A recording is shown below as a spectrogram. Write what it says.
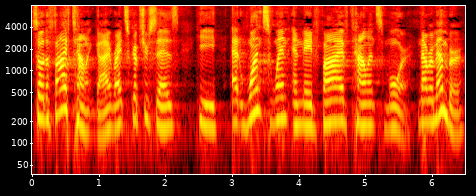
So the five talent guy, right? Scripture says he at once went and made five talents more. Now remember,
